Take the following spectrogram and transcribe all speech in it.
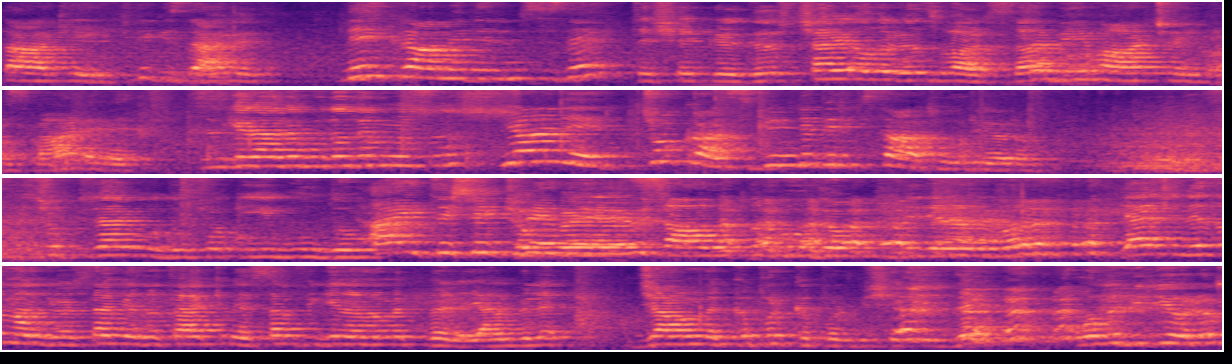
daha keyifli, güzel. Evet. Ne ikram edelim size? Teşekkür ederiz. Çay alırız varsa. Tabii var çayımız var, evet. Siz genelde burada durmuyorsunuz. Yani çok az, günde 1-2 saat uğruyorum. Çok güzel buldum, çok iyi buldum. Ay teşekkür Çok böyle ederim. sağlıklı buldum Figen Hanım'ı. Gerçi ne zaman görsem ya da takip etsem Figen Hanım hep böyle yani böyle canlı kıpır kıpır bir şekilde. Onu biliyorum.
